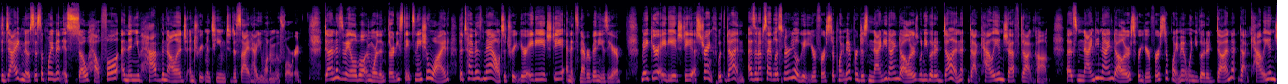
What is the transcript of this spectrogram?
the diagnosis appointment is so helpful, and then you have the knowledge and treatment team to decide how you want to move forward. Done is available in more than 30 states nationwide. The time is now to treat your ADHD, and it's never been easier. Make your ADHD a strength with Done. As an Upside listener, you'll get your first appointment for just $99 when you go to done.callieandjeff.com. That's $99 for your first appointment when you go to done.callieandjeff.com.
